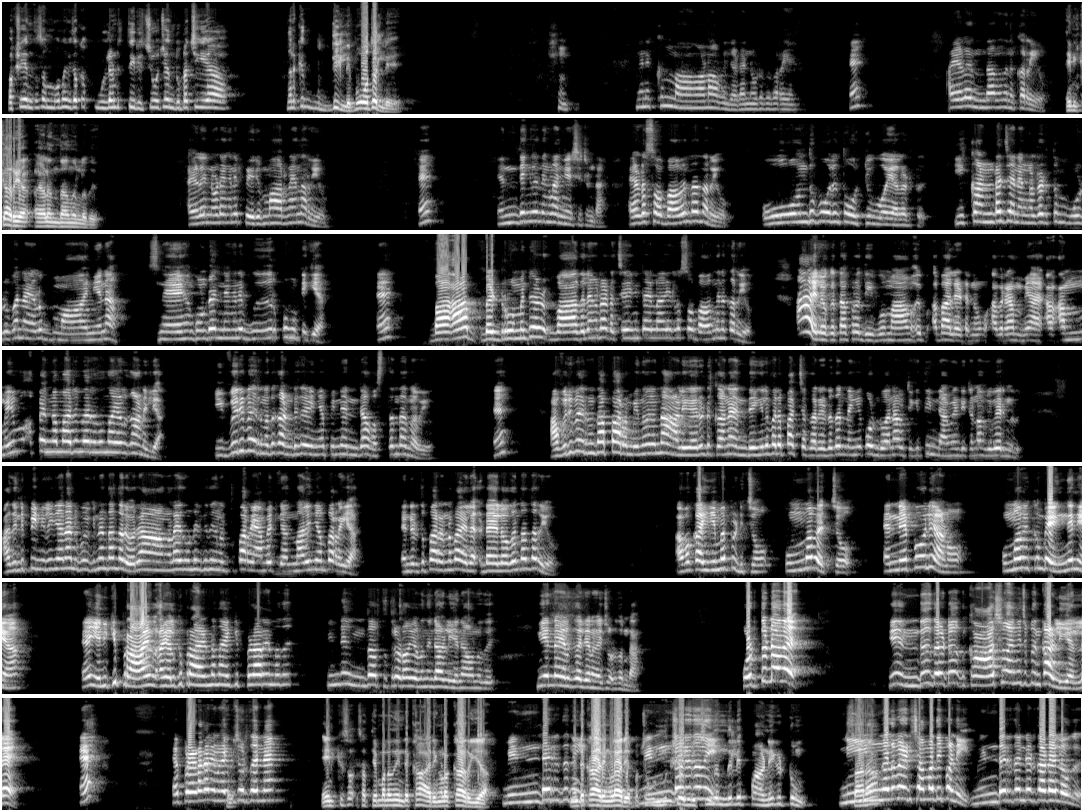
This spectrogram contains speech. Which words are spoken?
പക്ഷെ എന്താ സംഭവം? ഇതൊക്കെ പുള്ളണ്ട് തിരിച്ചു വെച്ച് എന്തുട്ടാ ചെയ്യാ? നിനക്ക് ബുദ്ധിയില്ലേ? ബോധല്ലേ? നിനക്ക് നാണാവില്ലടാ എന്നോടത് പറയാൻ. ഏ? അയാൾ എന്താന്ന് നിനക്കറിയോ? എനിക്കറിയാം അയാൾ എന്താന്നുള്ളത് അയാൾ എന്നോട് എങ്ങനെ പെരുമാറണേന്നറിയോ? ഏ? എന്തെങ്കിലും നിങ്ങൾ അന്വേഷിച്ചിട്ടുണ്ടാ? അയാളുടെ സ്വഭാവം എന്താണെന്നറിയോ ഓന്ത് പോലും തോറ്റുപോയി അയാളുടെ അടുത്ത് ഈ കണ്ട ജനങ്ങളുടെ അടുത്ത് മുഴുവൻ അയാൾ മാന്യനാ. സ്നേഹം കൊണ്ട് എന്നെ ഇങ്ങനെ വീർപ്പ് മുട്ടിക്കുക. ഏ? ആ ബെഡ്റൂമിന്റെ വാതിൽ അങ്ങോട്ട് അടച്ചു കഴിഞ്ഞിട്ട് അയാൾ അയാളുടെ സ്വഭാവം നിനക്കറിയോ? ആ അയലോക്കത്ത് ആ പ്രദീപും ആ ബാലേട്ടനും അവരമ്മ അമ്മയും പെങ്ങന്മാരും വരുന്നൊന്നും അയാൾ കാണില്ല. ഇവർ വരുന്നത് കണ്ടു കഴിഞ്ഞാൽ പിന്നെ എന്റെ അവസ്ഥ എന്താണെന്നറിയോ ഏ? അവർ വരുന്നത് ആ പറമ്പിൽ നിന്ന് വരുന്ന നാളികേരം എടുക്കാനോ എന്തെങ്കിലും വല്ല പച്ചക്കറിയുടെ ഉണ്ടെങ്കിൽ കൊണ്ടുപോകാൻ അവറ്റേക്ക് തിന്നാൻ വേണ്ടിയിട്ടാണ് അവർ വരുന്നത്. അതിന്റെ പിന്നിൽ ഞാൻ അനുഭവിക്കുന്നത് എന്താണെന്നറിയോ ഒരാങ്ങളായതുകൊണ്ട് എനിക്ക് നിങ്ങളുടെ അടുത്ത് പറയാൻ പറ്റില്ല. എന്നാലും ഞാൻ പറയാ. എന്റെ അടുത്ത് പറയുന്ന ഡയലോഗ് എന്താണെന്നറിയോ അവ കയ്യമ്മ പിടിച്ചോ ഉമ്മ വെച്ചോ എന്നെ പോലെയാണോ? ഉമ്മ വെക്കുമ്പോ എങ്ങനെയാ? എനിക്ക് പ്രായം അയാൾക്ക് പ്രായം ഉണ്ടെന്ന് അയാൾക്ക് ഇപ്പോഴാ അറിയുന്നത്? നിന്റെ എന്താ അർത്ഥത്തിലോടോ അയാൾ നിന്റെ അളിയനാവുന്നത്? നീ എന്നെ അയാൾക്ക് കല്യാണം കഴിച്ചു കൊടുത്തിണ്ടാ കൊടുത്തിട്ടോന്ന് നീ എന്ത് ഇതായിട്ട് കാശ് വാങ്ങിച്ചപ്പോ നിനക്ക് അളിയല്ലേ ഏ? എപ്പോഴാണ് കല്യാണം കഴിപ്പിച്ചു കൊടുത്തത് തന്നെ എനിക്ക് സത്യം പറഞ്ഞത് നിന്റെ കാര്യങ്ങളൊക്കെ അറിയാം. മിണ്ടരുത് നിന്റെ കാര്യങ്ങൾ അറിയാം. പക്ഷെ. നിന്നില്ലേ പണി കിട്ടും? നിങ്ങൾ മേടിച്ചാ മതി പണി. മിണ്ടരുത് എന്റെ അടുത്ത ഡയലോഗ്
